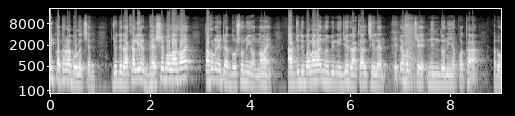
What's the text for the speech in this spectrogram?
এই কথাটা বলেছেন, যদি রাখালিয়ার ভেসে বলা হয় তাহলে এটা দোষণীয় নয়। আর যদি বলা হয় নবী নিজে রাখাল ছিলেন এটা হচ্ছে নিন্দনীয় কথা এবং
